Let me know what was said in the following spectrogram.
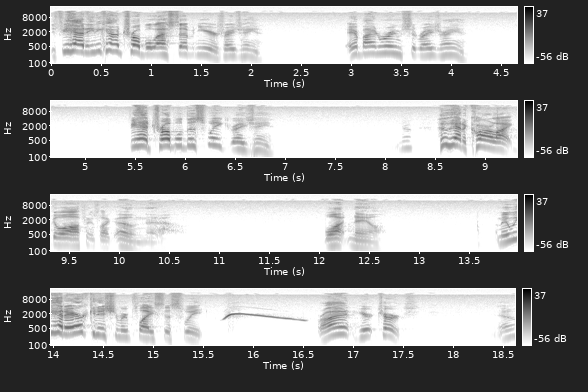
If you had any kind of trouble last seven years, raise your hand. Everybody in the room should raise your hand. If you had trouble this week, raise your hand. No? Who had a car light go off and it's like, oh no. What now? I mean, we had air conditioning replaced this week, right? Here at church. You know?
